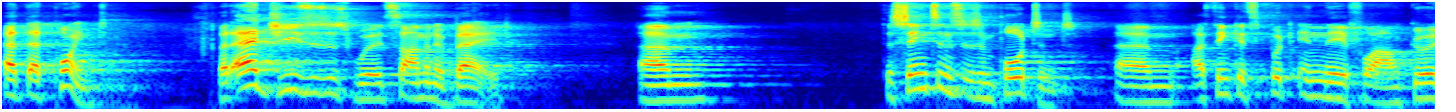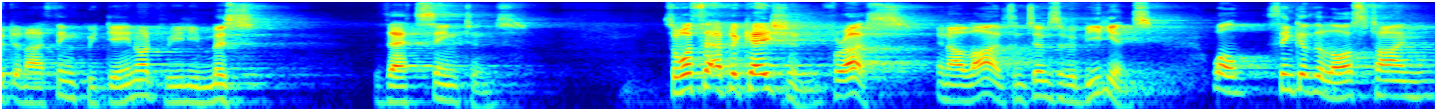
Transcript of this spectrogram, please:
at that point. But at Jesus' words, Simon obeyed. Um, the sentence is important. Um, I think it's put in there for our good, and I think we dare not really miss that sentence. So, what's the application for us in our lives in terms of obedience? Well, think of the last time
